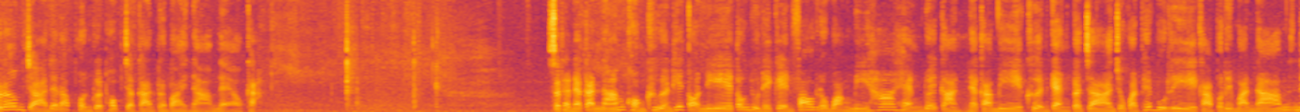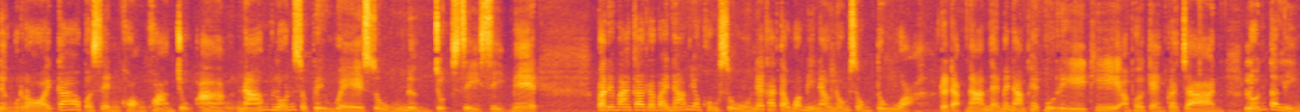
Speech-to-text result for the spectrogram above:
เริ่มจะได้รับผลกระทบจากการระบายน้ำแล้วค่ะ สถานการณ์น้ำของเขื่อนที่ตอนนี้ต้องอยู่ในเกณฑ์เฝ้าระวังมี 5 แห่งด้วยกันนะคะมีเขื่อนแก่งกระจานจังหวัดเพชรบุรีค่ะ ปริมาณน้ำ109%ของความจุอ่าง น้ำล้นสปริเวย์สูง 1.44 เมตร ปริมาณการระบายน้ำยังคงสูงนะคะแต่ว่ามีแนวโน้มส่งตัว ระดับน้ำในแม่น้ำเพชรบุรีที่อำเภอแก่งกระจานล้นตลิ่ง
